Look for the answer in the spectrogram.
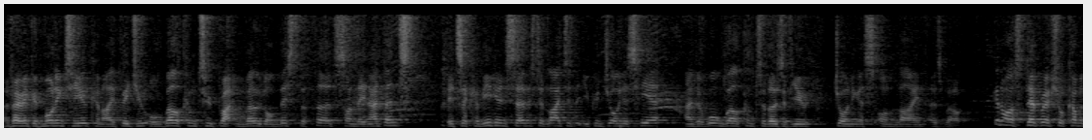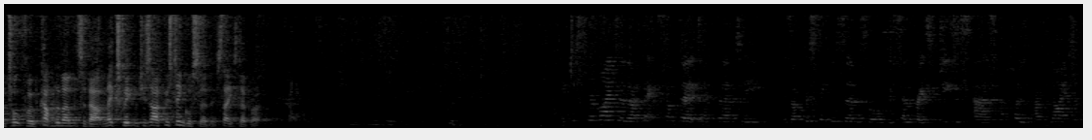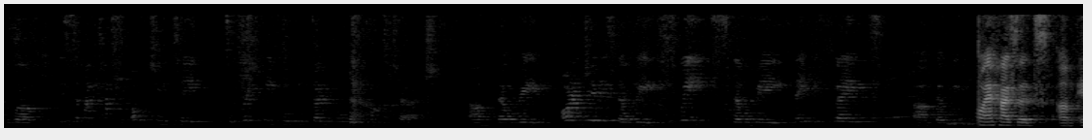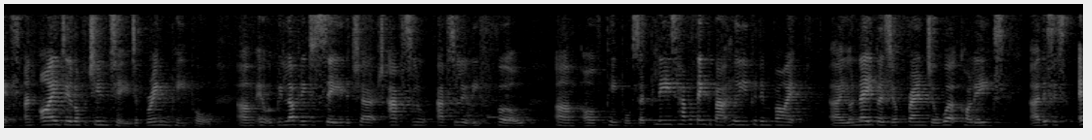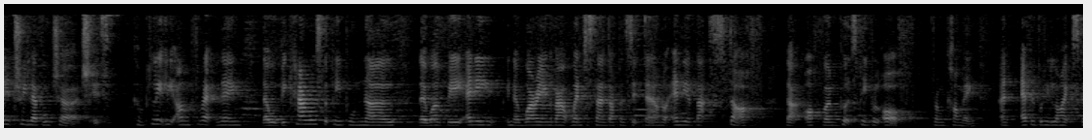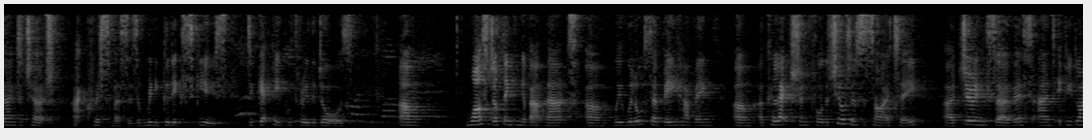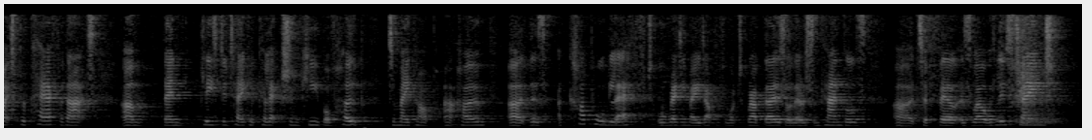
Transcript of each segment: A very good morning to you. Can I bid you all welcome to Brighton Road on this, the third Sunday in Advent. It's a communion service. Delighted that you can join us here, and a warm welcome to those of you joining us online as well. I'm going to ask Deborah if she'll come and talk for a couple of moments about next week, which is our Christingle service. Thanks, Deborah. fire hazards. Um, it's an ideal opportunity to bring people. Um, it would be lovely to see the church absolute, absolutely full um, of people. So please have a think about who you could invite uh, your neighbours, your friends, your work colleagues. Uh, this is entry level church. It's completely unthreatening. There will be carols that people know. There won't be any you know, worrying about when to stand up and sit down or any of that stuff that often puts people off from coming. And everybody likes going to church at Christmas. It's a really good excuse to get people through the doors. Um, whilst you're thinking about that, um, we will also be having um, a collection for the Children's Society uh, during the service. And if you'd like to prepare for that, um, then please do take a collection cube of hope to make up at home. Uh, there's a couple left already made up if you want to grab those, or there are some candles uh, to fill as well with loose change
